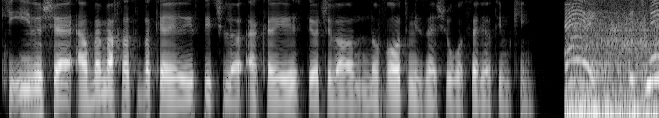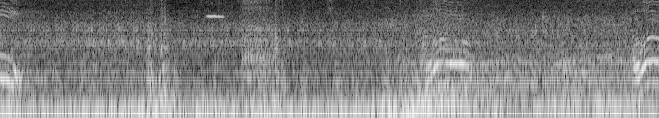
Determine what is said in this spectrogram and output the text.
כאילו שהרבה מההחלטות הקרייריסטיות שלו, הקרייריסטיות שלו נובעות מזה שהוא רוצה להיות עם קים. Hey, it's me. Hello? Hello?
